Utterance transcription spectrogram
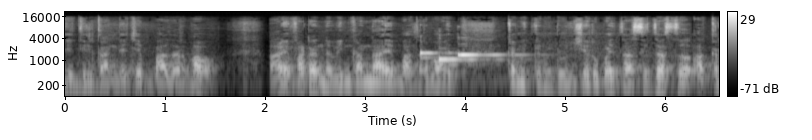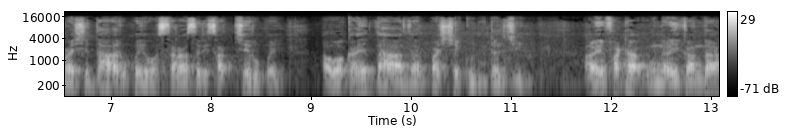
येथील कांद्याचे बाजारभाव. आळेफाटा नवीन कांदा आहे बाजारभाव आहेत. कमीत कमी दोनशे रुपये जास्तीत जास्त अकराशे दहा रुपये व सरासरी सातशे रुपये. आवक आहे दहा हजार पाचशे क्विंटलची. आळेफाटा उन्हाळी कांदा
